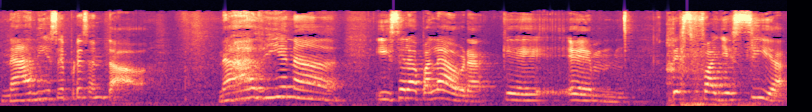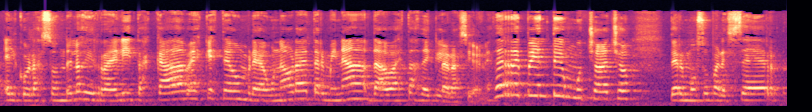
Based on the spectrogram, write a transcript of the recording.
Nadie se presentaba, nadie nada. Hice la palabra que em, desfallecía el corazón de los israelitas cada vez que este hombre a una hora determinada daba estas declaraciones. De repente un muchacho de hermoso parecer,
